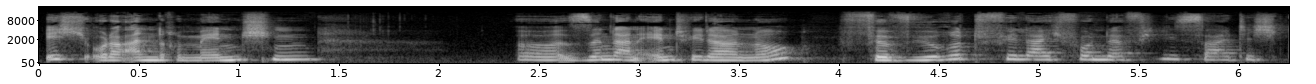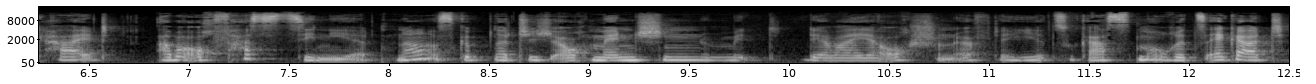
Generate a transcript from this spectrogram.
ich oder andere Menschen äh, sind dann entweder ne, verwirrt vielleicht von der Vielseitigkeit, aber auch fasziniert. Ne? Es gibt natürlich auch Menschen, mit der war ja auch schon öfter hier zu Gast, Moritz Eckert,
